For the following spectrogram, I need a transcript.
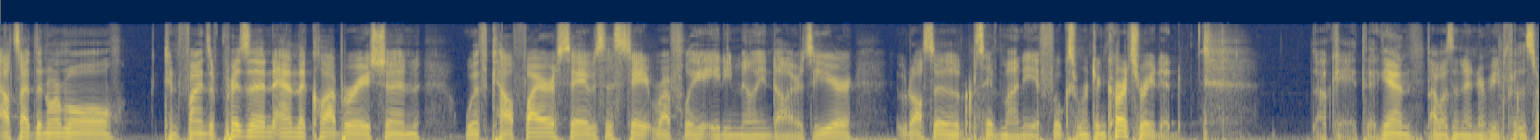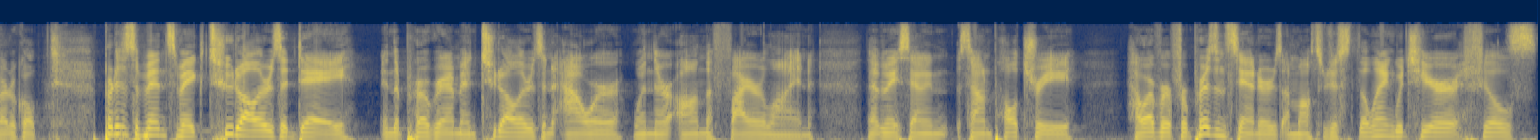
outside the normal confines of prison, and the collaboration with Cal Fire saves the state roughly eighty million dollars a year. It would also save money if folks weren't incarcerated. Okay, again, I wasn't interviewed for this article. Participants make two dollars a day in the program and two dollars an hour when they're on the fire line. That may sound sound paltry. However, for prison standards, I'm also just the language here feels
